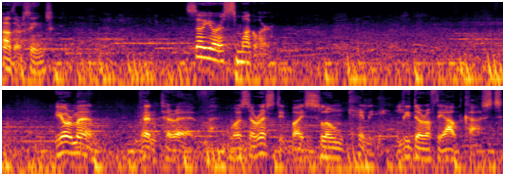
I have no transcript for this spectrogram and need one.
other things. So you're a smuggler. Your man, Vehn Terev, was arrested by Sloane Kelly, leader of the Outcasts.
